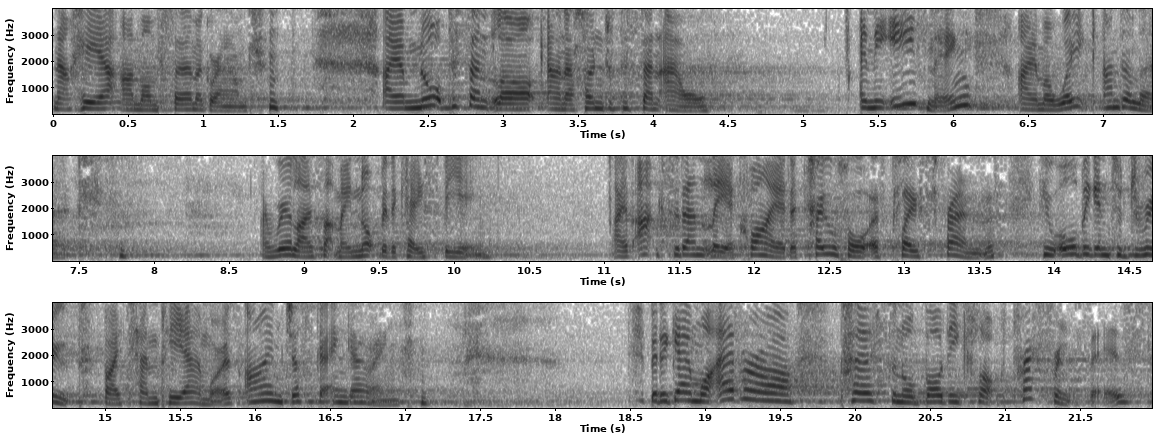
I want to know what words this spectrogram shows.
Now, here I'm on firmer ground. I am 0% lark and 100% owl. In the evening, I am awake and alert. I realise that may not be the case for you. I've accidentally acquired a cohort of close friends who all begin to droop by 10 pm, whereas I'm just getting going. but again, whatever our personal body clock preferences,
